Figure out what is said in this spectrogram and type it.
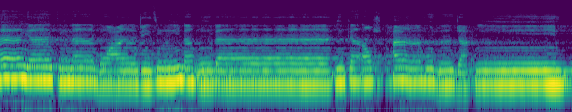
آياتنا معاجزين أولئك أصحاب الجحيم.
